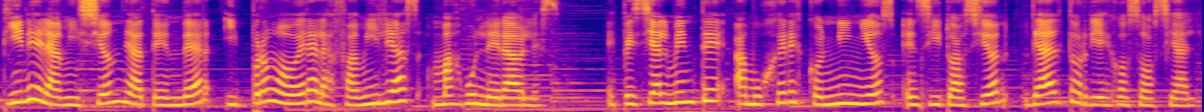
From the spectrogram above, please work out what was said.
tiene la misión de atender y promover a las familias más vulnerables, especialmente a mujeres con niños en situación de alto riesgo social.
